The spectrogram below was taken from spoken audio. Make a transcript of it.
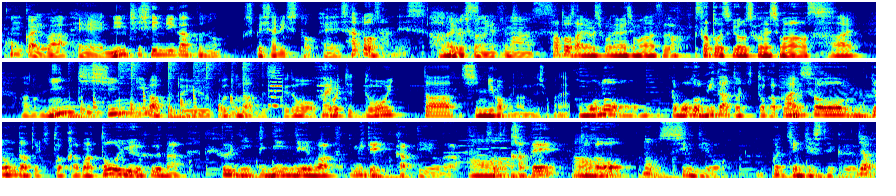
今回は、えー認知心理学のスペシャリスト、えー佐藤さんです。はいよろしくお願いします。佐藤さんよろしくお願いします。佐藤です。よろしくお願いします。はい。あの、認知心理学ということなんですけど、はいこれってどういった心理学なんでしょうかね。物を、物を見たときとか、はい文章を読んだときとか、まあ、どういうふうな、ふうに人間は見ていくかっていうような、その過程とかを、の心理を、これ研究していく。じゃあ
